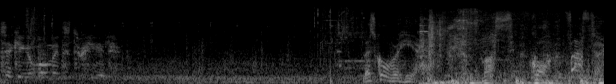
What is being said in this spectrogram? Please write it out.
Taking a moment to heal. Let's go over here. Must go faster.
